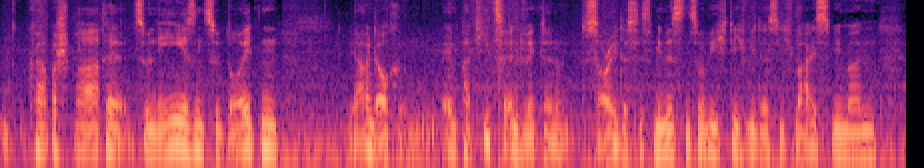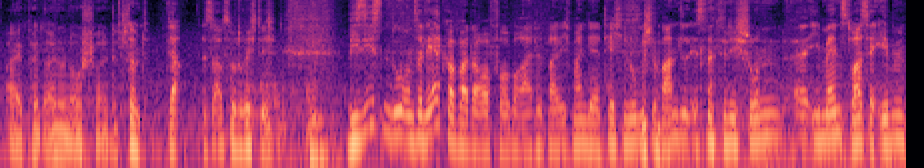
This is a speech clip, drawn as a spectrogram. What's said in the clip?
und Körpersprache zu lesen, zu deuten ja, und auch Empathie zu entwickeln. Und sorry, das ist mindestens so wichtig, wie dass ich weiß, wie man iPad ein- und ausschaltet. Stimmt, ja, ist absolut richtig. Wie siehst du unser Lehrkörper darauf vorbereitet? Weil ich meine, der technologische Wandel ist natürlich schon äh, immens. Du hast ja eben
